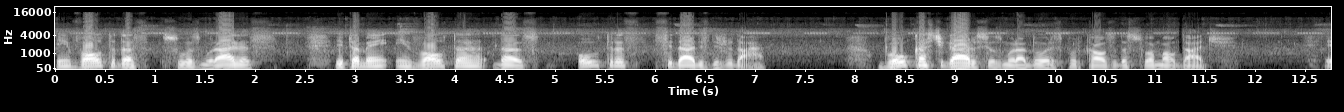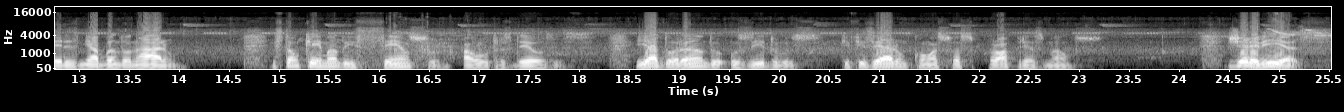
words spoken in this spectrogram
em volta das suas muralhas e também em volta das outras cidades de Judá. Vou castigar os seus moradores por causa da sua maldade. Eles me abandonaram, estão queimando incenso a outros deuses e adorando os ídolos que fizeram com as suas próprias mãos. Jeremias,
